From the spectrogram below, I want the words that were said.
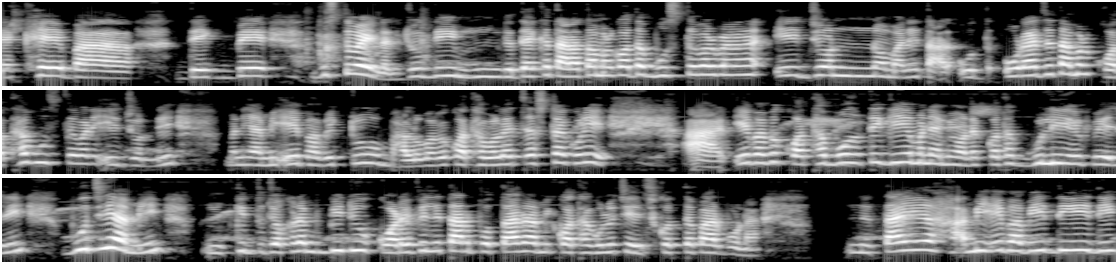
দেখে বা দেখবে, বুঝতে পারি না। যদি দেখে তারা তো আমার কথা বুঝতে পারবে না এই জন্য মানে তার ওরা যাতে আমার কথা বুঝতে পারে এই জন্যে মানে আমি এভাবে একটু ভালোভাবে কথা বলার চেষ্টা করি। আর এভাবে কথা বলতে গিয়ে মানে আমি অনেক কথা গুলিয়ে ফেলি, বুঝি আমি কিন্তু যখন আমি ভিডিও করে ফেলি তারপর তার আমি কথাগুলো চেঞ্জ করতে পারব না। তাই আমি এভাবেই দিয়ে দিই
